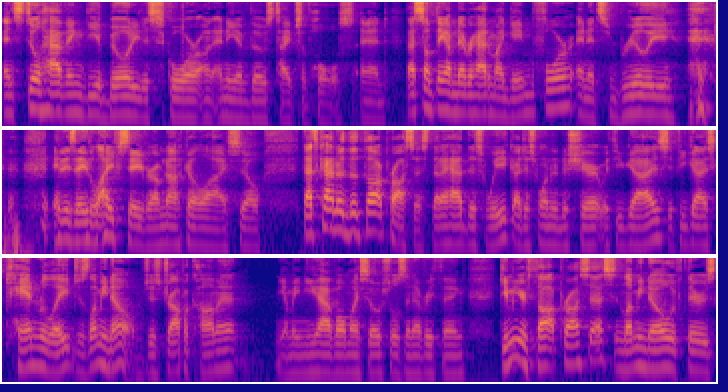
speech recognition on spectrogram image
and still having the ability to score on any of those types of holes. And that's something I've never had in my game before. And it's really, it is a lifesaver. I'm not going to lie. So that's kind of the thought process that I had this week. I just wanted to share it with you guys. If you guys can relate, just let me know. Just drop a comment. I mean, you have all my socials and everything. Give me your thought process and let me know if there's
